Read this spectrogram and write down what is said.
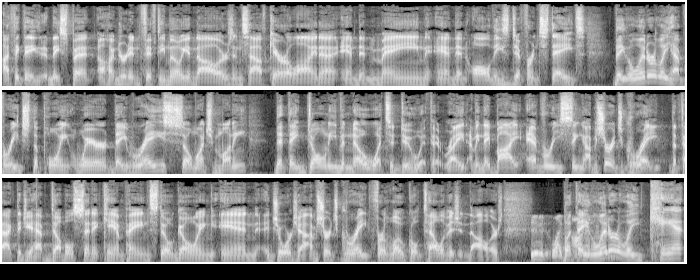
I think they they spent 150 million dollars in South Carolina and in Maine and in all these different states. They literally have reached the point where they raise so much money that they don't even know what to do with it, right? I mean, they buy every single. I'm sure it's great the fact that you have double Senate campaigns still going in Georgia. I'm sure it's great for local television dollars, Dude, like, but they literally can't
